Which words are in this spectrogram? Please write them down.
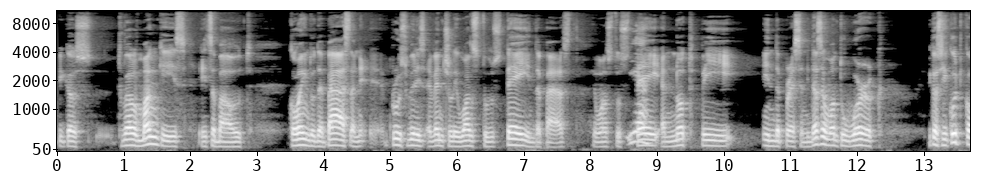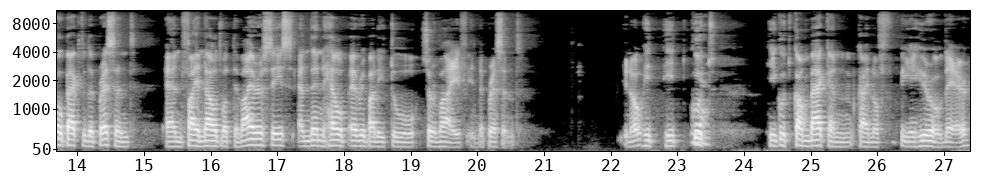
because 12 monkeys it's about going to the past and bruce willis eventually wants to stay in the past. He wants to stay and not be in the present. He doesn't want to work because he could go back to the present and find out what the virus is and then help everybody to survive in the present you know he he could he could come back and kind of be a hero there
